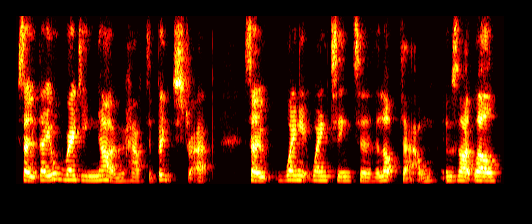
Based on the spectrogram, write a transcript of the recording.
So they already know how to bootstrap. So when it went into the lockdown, it was like, well,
